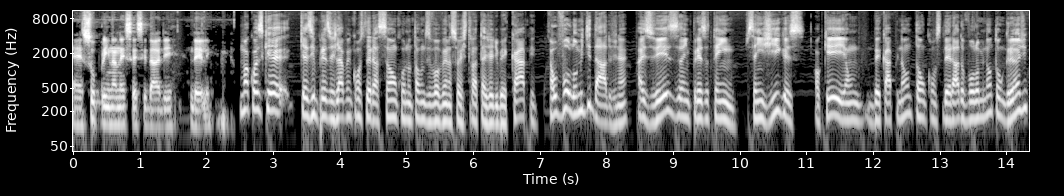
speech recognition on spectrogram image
é, suprindo a necessidade dele. Uma coisa que, que as empresas levam em consideração quando estão desenvolvendo a sua estratégia de backup é o volume de dados, né? Às vezes a empresa tem 100 gigas, ok, é um backup não tão considerado, volume não tão grande,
